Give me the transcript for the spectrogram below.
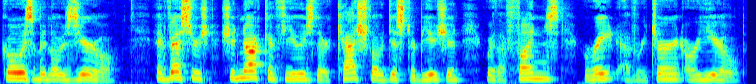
goes below zero. Investors should not confuse their cash flow distribution with a fund's rate of return or yield.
